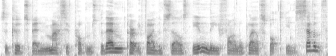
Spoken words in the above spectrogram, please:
so it could spend massive problems for them. Currently find themselves in the final playoff spot in seventh.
